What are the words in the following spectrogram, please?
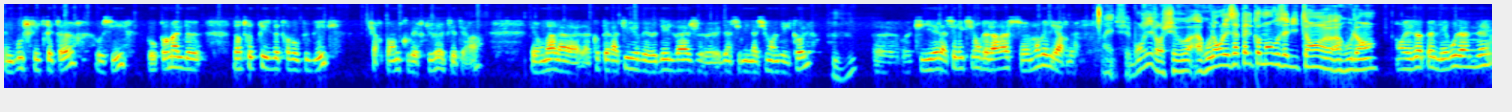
une boucherie traiteur aussi, pour pas mal de d'entreprises de travaux publics, charpente, couverture, etc. Et on a la, la coopérative d'élevage et d'insémination agricole, euh, qui est la sélection de la race Montbéliarde. Il fait bon vivre chez vous. À Roulant, on les appelle comment vos habitants euh, à Roulant? On les appelle les Roulanais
